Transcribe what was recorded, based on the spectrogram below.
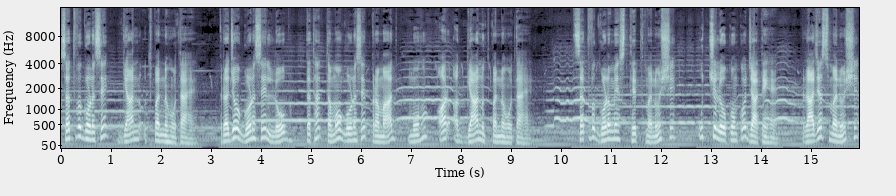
सत्व गुण से ज्ञान उत्पन्न होता है। रजोगुण से लोभ तथा तमोगुण से प्रमाद, मोह और अज्ञान उत्पन्न होता है। सत्व गुण में स्थित मनुष्य उच्च लोकों को जाते हैं। राजस मनुष्य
